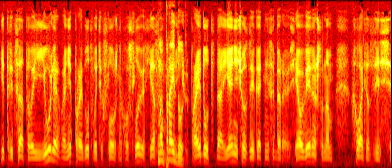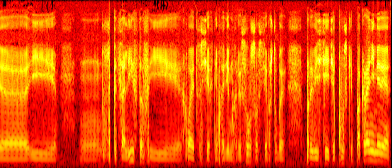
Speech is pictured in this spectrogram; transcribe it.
и 30 июля они пройдут в этих сложных условиях. Я Но пройдут. Ничего, пройдут, да. Я ничего сдвигать не собираюсь. Я уверен, что нам хватит здесь э, и специалистов и хватит всех необходимых ресурсов с тем, чтобы провести эти пуски. По крайней мере,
